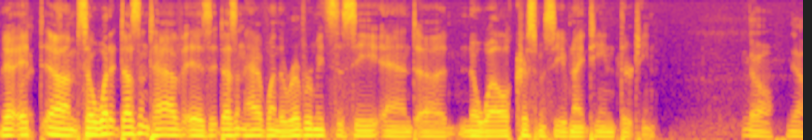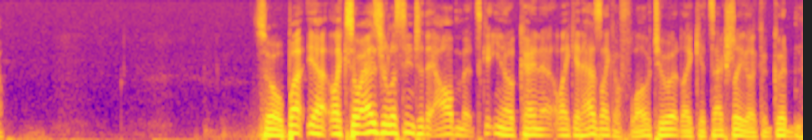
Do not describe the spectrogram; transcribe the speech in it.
Yeah, it. Um, so what it doesn't have is it doesn't have when the river meets the sea and uh, Noel Christmas Eve 1913. No, yeah. So, but yeah, like so as you're listening to the album, it's you know kind of like it has like a flow to it. Like it's actually like a good,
